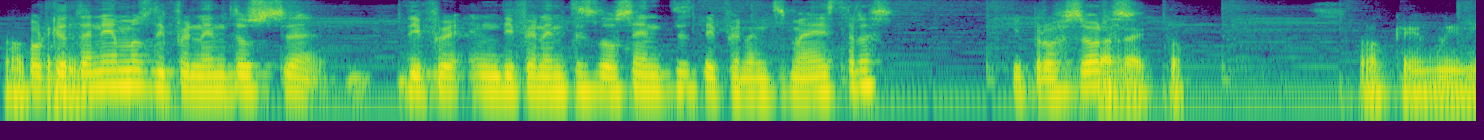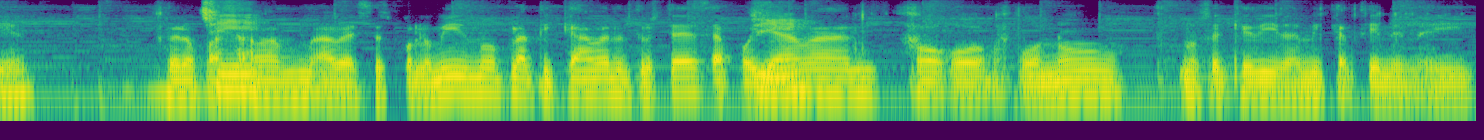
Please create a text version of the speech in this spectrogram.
Porque teníamos diferentes, eh, difer- diferentes docentes, diferentes maestras y profesores. Correcto. Ok, muy bien. Pero Sí. pasaban a veces por lo mismo, platicaban entre ustedes, se apoyaban o, o, o no, no sé qué dinámica tienen ahí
